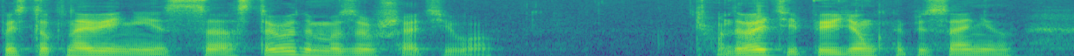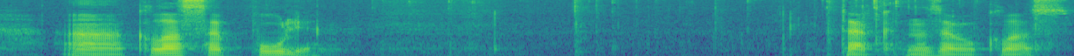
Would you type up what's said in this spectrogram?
при столкновении с астероидом разрушать его. Давайте перейдем к написанию а, класса пули. Так, назову класс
